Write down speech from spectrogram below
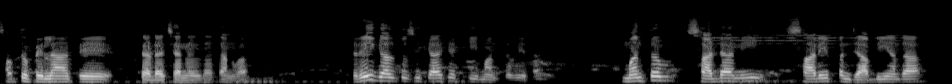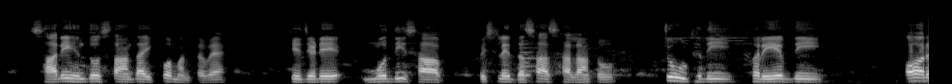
ਸਭ ਤੋਂ ਪਹਿਲਾਂ ਤੇ ਤੁਹਾਡਾ ਚੈਨਲ ਦਾ ਧੰਨਵਾਦ। ਰਹੀ ਗੱਲ ਤੁਸੀਂ ਕਿਹਾ ਕਿ ਕੀ ਮੰਤਵ ਇਹਦਾ? ਮੰਤਵ ਸਾਡਾ ਨਹੀਂ ਸਾਰੇ ਪੰਜਾਬੀਆਂ ਦਾ ਸਾਰੇ ਹਿੰਦੁਸਤਾਨ ਦਾ ਇੱਕੋ ਮੰਤਵ ਹੈ ਕਿ ਜਿਹੜੇ ਮੋਦੀ ਸਾਹਿਬ ਪਿਛਲੇ 10 ਸਾਲਾਂ ਤੋਂ ਝੂਠ ਦੀ ਫਰੇਬ ਦੀ ਔਰ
